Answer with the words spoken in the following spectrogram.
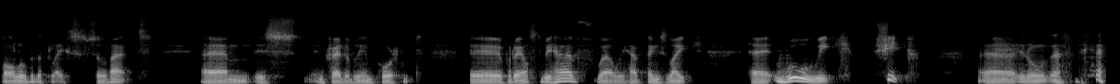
all over the place. So that um, is incredibly important. Uh, what else do we have? Well, we have things like uh, Wool Week, sheep. Uh, hmm. you know, the,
